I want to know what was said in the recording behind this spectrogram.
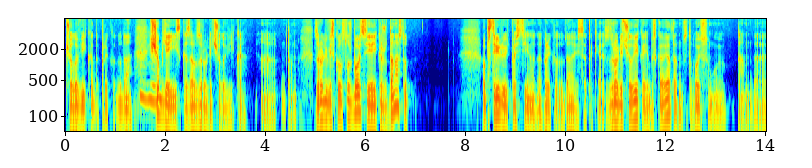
чоловіка, до прикладу. Да? mm Що б я їй сказав з ролі чоловіка? А, там, З ролі військовослужбовця я їй кажу, да нас тут обстрілюють постійно, наприклад, да, і все таке. З ролі чоловіка я би сказав, я там з тобою сумую. Там, да,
